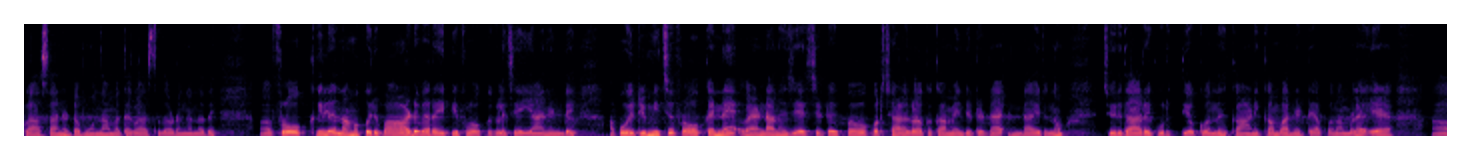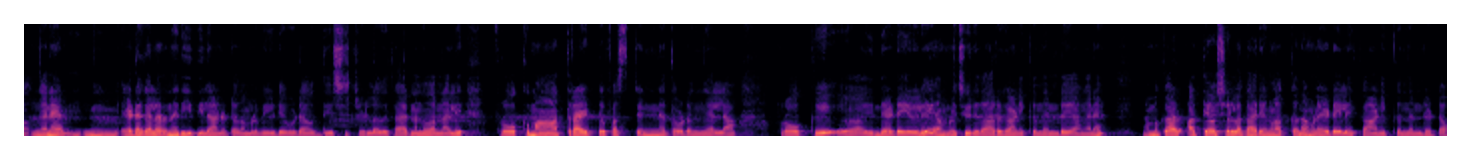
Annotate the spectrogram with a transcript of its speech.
ക്ലാസ്സാണ് കേട്ടോ മൂന്നാമത്തെ ക്ലാസ് തുടങ്ങുന്നത്. ഫ്രോക്കിൽ നമുക്ക് ഒരുപാട് വെറൈറ്റി ഫ്രോക്കുകൾ ചെയ്യാനുണ്ട്. അപ്പോൾ ഒരുമിച്ച് ഫ്രോക്ക് തന്നെ വേണ്ടാന്ന് വിചാരിച്ചിട്ട് ഇപ്പോൾ കുറച്ച് ആളുകളൊക്കെ കമന്റ് ഇട്ടിട്ട് ഉണ്ടായിരുന്നു ചുരിദാർ കുർത്തിയൊക്കെ ഒന്ന് കാണിക്കാൻ പറഞ്ഞിട്ട്. അപ്പോൾ നമ്മൾ ഇങ്ങനെ ഇടകലർന്ന രീതിയിലാണ് കേട്ടോ നമ്മൾ വീഡിയോ വിടാൻ ഉദ്ദേശിച്ചിട്ടുള്ളത്. കാരണം എന്ന് പറഞ്ഞാൽ ഫ്രോക്ക് മാത്രമായിട്ട് ഫസ്റ്റ് തന്നെ തുടങ്ങുകയല്ല ഫ്രോക്ക് അതിന്റെ ഇടയിൽ നമ്മൾ ചുരിദാർ കാണിക്കുന്നുണ്ട്. അങ്ങനെ നമുക്ക് അത്യാവശ്യമുള്ള കാര്യങ്ങളൊക്കെ നമ്മളെ ഇടയിൽ കാണിക്കുന്നുണ്ട് കേട്ടോ.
